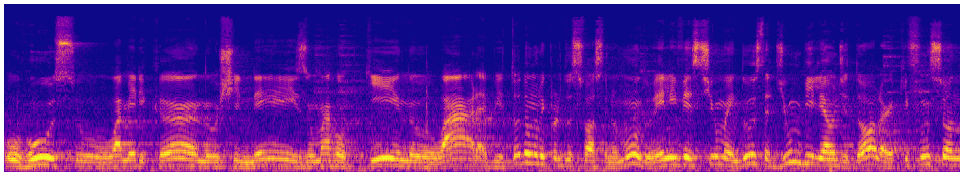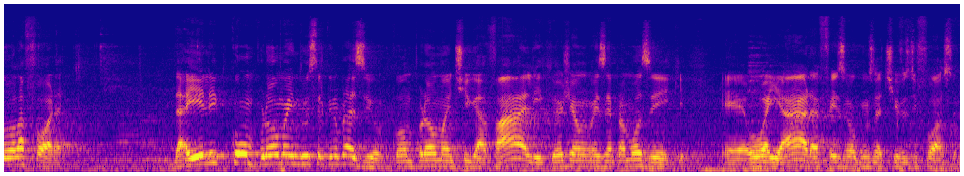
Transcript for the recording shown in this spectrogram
o russo, o americano, o chinês, o marroquino, o árabe, todo mundo que produz fósforo no mundo, ele investiu uma indústria de um bilhão de dólar que funcionou lá fora. Daí ele comprou uma indústria aqui no Brasil, comprou uma antiga Vale, que hoje é um exemplo a Mosaic, é, ou a Yara fez alguns ativos de fósforo.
